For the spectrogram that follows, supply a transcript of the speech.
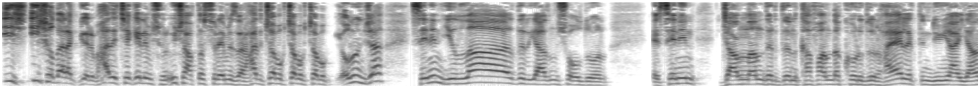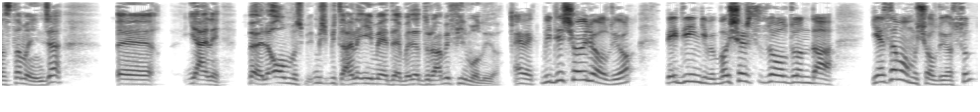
iş iş olarak görüyorum. Hadi çekelim şunu. Üç hafta süremiz var. Hadi çabuk çabuk çabuk olunca senin yıllardır yazmış olduğun, e, senin canlandırdığın, kafanda kurduğun, hayal ettiğin dünyayı yansıtamayınca e, yani böyle olmuş bitmiş bir tane IMDB'de duran bir film oluyor. Evet bir de şöyle oluyor. Dediğin gibi başarısız olduğunda yazamamış oluyorsun.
